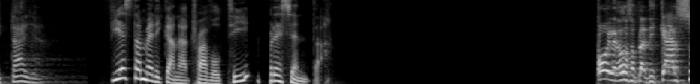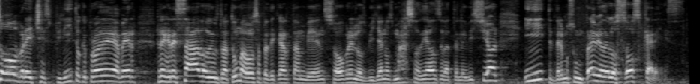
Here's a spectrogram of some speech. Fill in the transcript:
Pitaya. Fiesta Americana Travel Tea presenta. Hoy les vamos a platicar sobre Chespirito, que puede haber regresado de Ultratumba. Vamos a platicar también sobre los villanos más odiados de la televisión y tendremos un previo de los Óscares.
